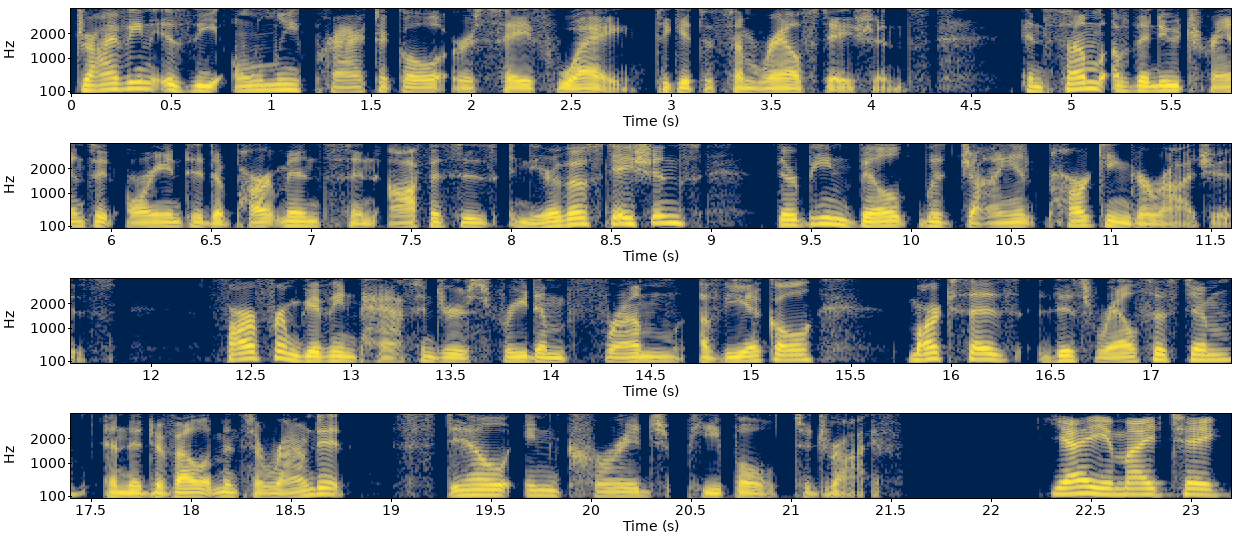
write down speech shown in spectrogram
Driving is the only practical or safe way to get to some rail stations. And some of the new transit oriented apartments and offices near those stations, they're being built with giant parking garages. Far from giving passengers freedom from a vehicle, Mark says this rail system and the developments around it still encourage people to drive yeah, you might take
